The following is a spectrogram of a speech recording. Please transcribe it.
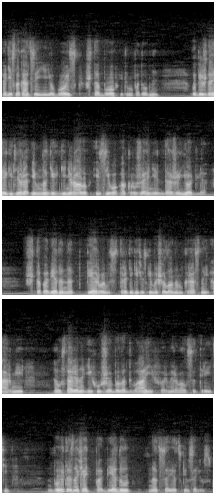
о дислокации ее войск, штабов и тому подобное, убеждая Гитлера и многих генералов из его окружения, даже Йодля, что победа над первым стратегическим эшелоном Красной Армии, а у Сталина их уже было два и формировался третий, будет означать победу над Советским Союзом.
